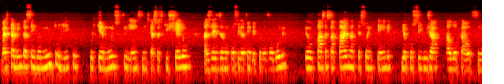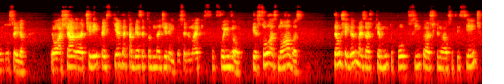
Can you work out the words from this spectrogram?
mas para mim está sendo muito rico, porque muitos clientes, indicações que chegam, às vezes eu não consigo atender pelo volume, eu passo essa página, a pessoa entende e eu consigo já alocar o fundo, ou seja, eu achava, eu para a esquerda, acabei acertando na direita, ou seja, não é que foi em vão. Pessoas novas estão chegando, mas eu acho que é muito pouco, cinco eu acho que não é o suficiente.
